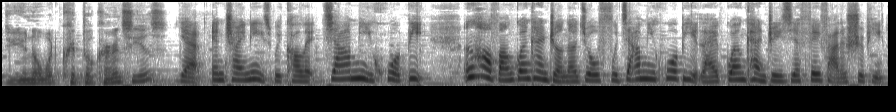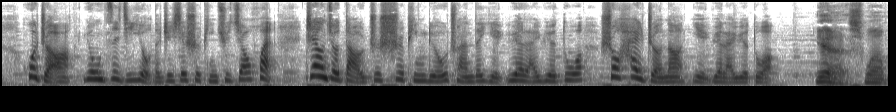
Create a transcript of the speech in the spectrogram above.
Do you know what cryptocurrency is? Yeah, in Chinese we call it 加密货币。N 号房观看者呢就付加密货币来观看这些非法的视频，或者啊用自己有的这些视频去交换，这样就导致视频流传的也越来越多，受害者呢也越来越多。Yes, well.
